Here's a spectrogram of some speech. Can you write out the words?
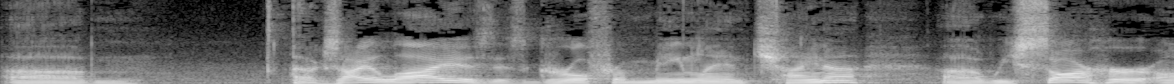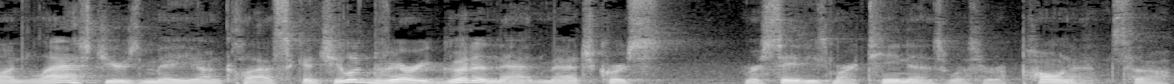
Um, uh, Xia Li is this girl from mainland China. Uh, we saw her on last year's Mae Young Classic, and she looked very good in that match. Of course, Mercedes Martinez was her opponent, so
